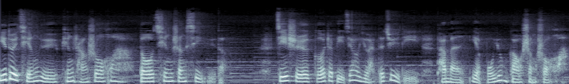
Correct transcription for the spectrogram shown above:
一对情侣平常说话都轻声细语的，即使隔着比较远的距离，他们也不用高声说话，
